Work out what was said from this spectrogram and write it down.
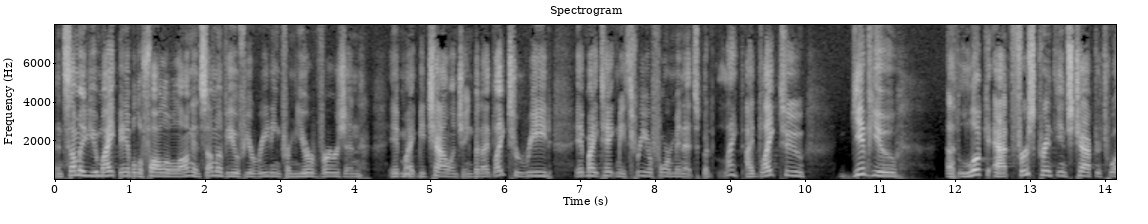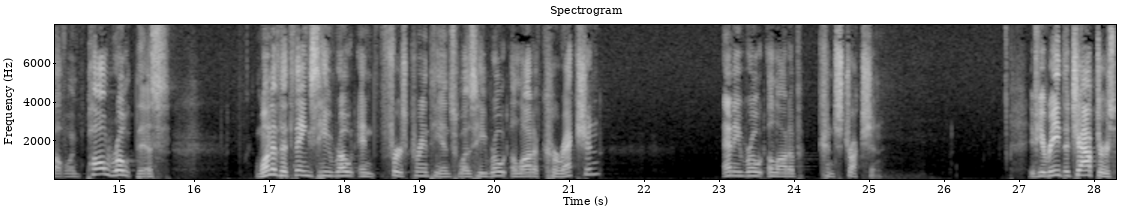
And some of you might be able to follow along, and some of you, if you're reading from your version, it might be challenging, but I'd like to read, it might take me three or four minutes, but like, I'd like to give you a look at 1 Corinthians chapter 12. When Paul wrote this, one of the things he wrote in 1 Corinthians was he wrote a lot of correction and he wrote a lot of construction. If you read the chapters,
